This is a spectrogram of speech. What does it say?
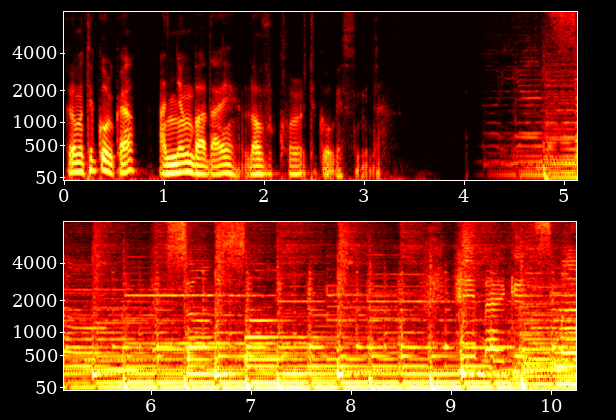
그러면 듣고 올까요? 안녕 바다의 러브콜 듣고 오겠습니다. can smile.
